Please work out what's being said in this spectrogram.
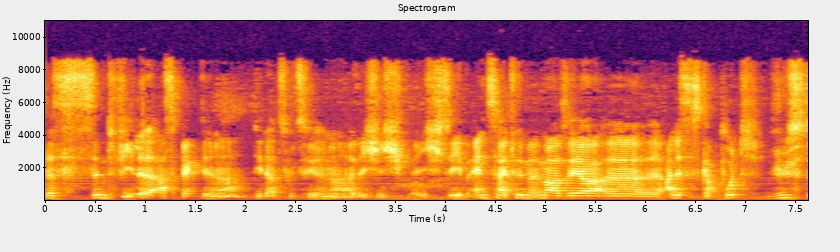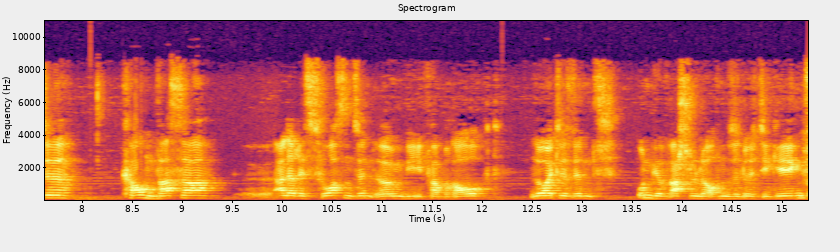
das sind viele Aspekte, ne, die dazu zählen. Ne? Also ich, ich, ich sehe Endzeitfilme immer sehr, äh, alles ist kaputt, Wüste, kaum Wasser, äh, alle Ressourcen sind irgendwie verbraucht, Leute sind ungewaschen, laufen sie durch die Gegend,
